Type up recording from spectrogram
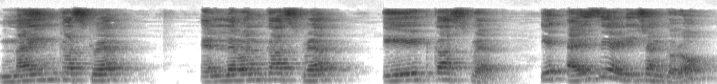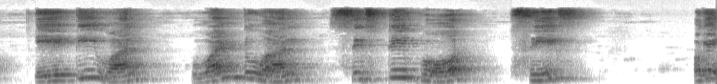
नाइन का स्क्वायर इलेवन का स्क्वायर एट का स्क्वायर। ये ऐसे एडिशन करो eighty one one two one sixty four six okay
